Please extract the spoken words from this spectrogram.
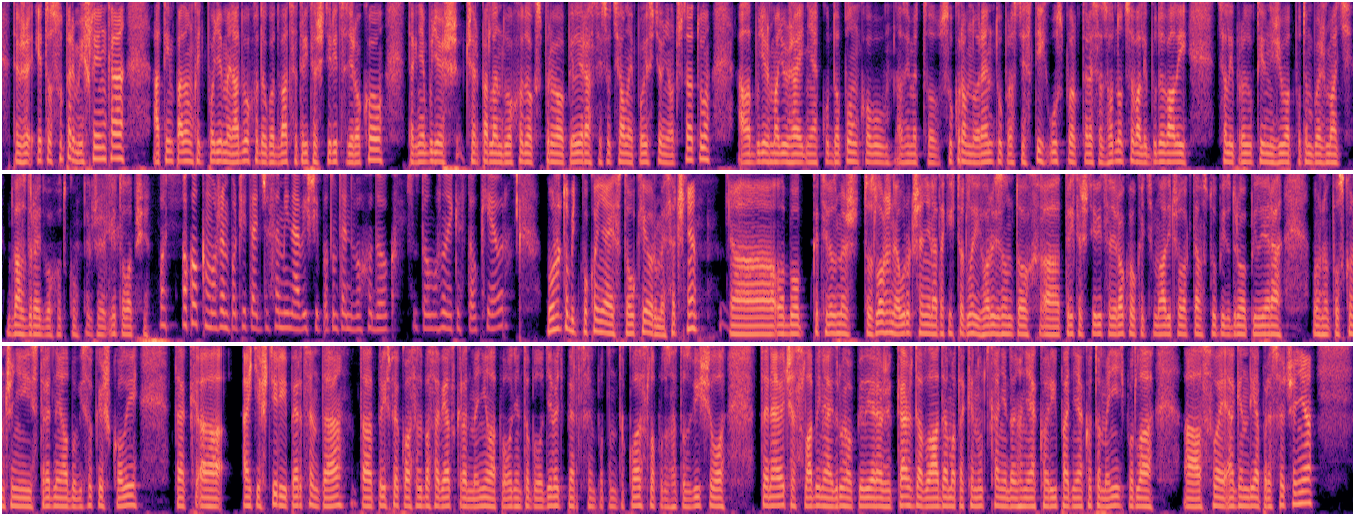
Takže je to super myšlienka a tým pádom, keď pôjdeme na dôchodok o 20, 30, 40 rokov, tak nebudeš čerpať len dôchodok z prvého piliera z tej sociálnej poisťovne od štátu, ale budeš mať už aj nejakú doplnkovú, nazvime to súkromnú rentu, proste z tých úspor, ktoré sa zhodnocovali, budovali celý produktívny život, potom budeš mať dva zdroje dôchodku, takže je to lepšie. O, o koľko môžem počítať, že sa mi navýši potom ten dôchodok? Sú to možno nejaké stovky eur? Môžu to byť pokojne aj stovky eur mesačne, lebo keď si vezmeš to zložené úročenie na takýchto dlhých horizontoch 30-40 rokov, keď mladý človek tam vstúpi do druhého piliera, možno po skončení strednej alebo vysokej školy, tak aj tie 4%, tá príspevková sadzba sa viackrát menila, pôvodne to bolo 9%, potom to kleslo, potom sa to zvýšilo. To je najväčšia slabina aj druhého piliera, že každá vláda má také nutkanie do neho nejako rýpať, nejako to meniť podľa svojej agendy a presvedčenia.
